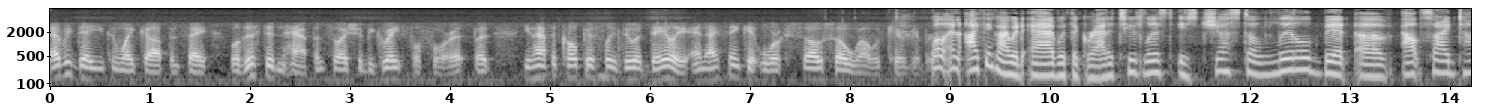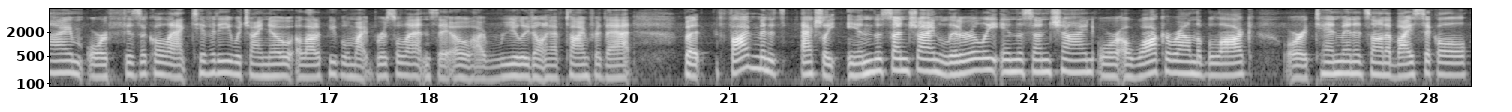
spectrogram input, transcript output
every day. You can wake up and say, "Well, this didn't happen, so I should be grateful for it." But you have to copiously do it daily. And I think it works so, so well with caregivers. Well, and I think I would add with the gratitude list is just a little bit of outside time or physical activity, which I know a lot of people might bristle at and say, oh, I really don't have time for that. But five minutes actually in the sunshine, literally in the sunshine, or a walk around the block, or 10 minutes on a bicycle,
